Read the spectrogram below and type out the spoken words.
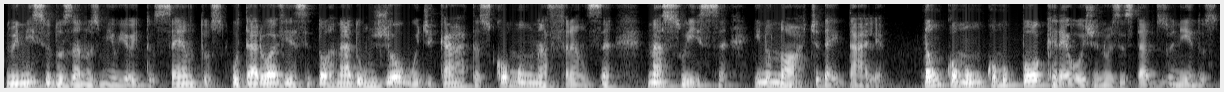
No início dos anos 1800, o tarô havia se tornado um jogo de cartas comum na França, na Suíça e no norte da Itália tão comum como o pôquer é hoje nos Estados Unidos.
